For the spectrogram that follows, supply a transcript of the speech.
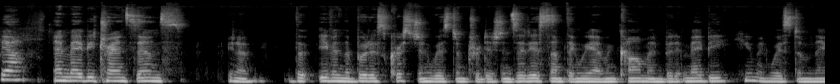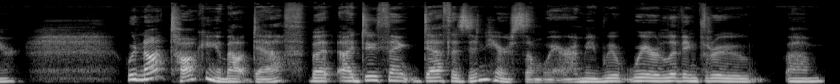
Yeah, and maybe transcends, you know, the, even the Buddhist Christian wisdom traditions. It is something we have in common, but it may be human wisdom there. We're not talking about death, but I do think death is in here somewhere. I mean, we're, we're living through um,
